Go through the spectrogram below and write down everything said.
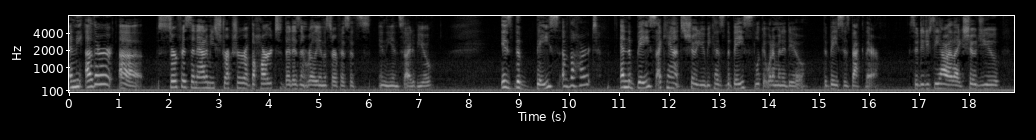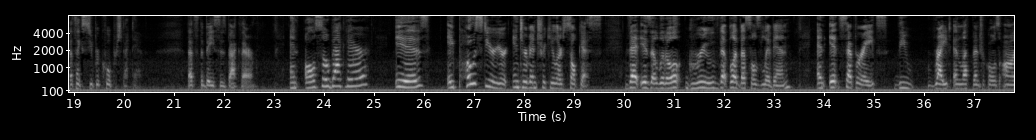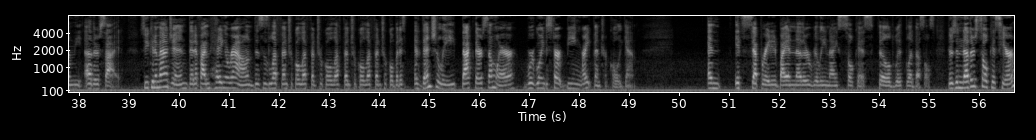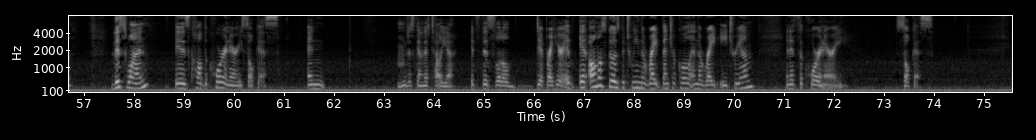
And the other uh, surface anatomy structure of the heart that isn't really in the surface, it's in the inside of you, is the base of the heart. And the base I can't show you because the base, look at what I'm going to do. The base is back there. So did you see how I, like, showed you? That's, like, super cool perspective. That's the bases back there. And also back there is a posterior interventricular sulcus that is a little groove that blood vessels live in, and it separates the right and left ventricles on the other side. So you can imagine that if I'm heading around, this is left ventricle, left ventricle, left ventricle, left ventricle, but it's eventually back there somewhere, we're going to start being right ventricle again. And it's separated by another really nice sulcus filled with blood vessels. There's another sulcus here. This one is called the coronary sulcus. And I'm just going to tell you, it's this little dip right here. It, it almost goes between the right ventricle and the right atrium. and it's the coronary sulcus.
